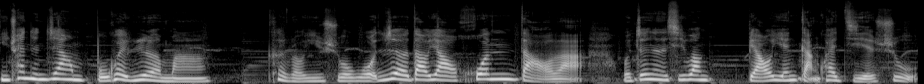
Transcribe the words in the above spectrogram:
你穿成这样不会热吗？克柔伊说：“我热到要昏倒了，我真的希望表演赶快结束。”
